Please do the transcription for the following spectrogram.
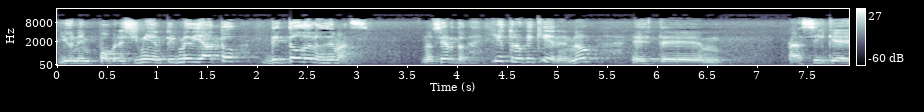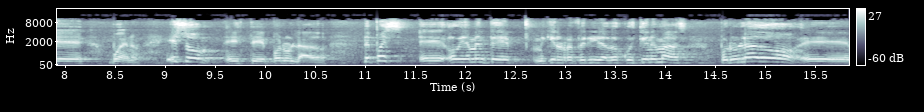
Y un empobrecimiento inmediato de todos los demás. ¿no es cierto? Y esto es lo que quieren, ¿no? Este, así que, bueno, eso este, por un lado. Después, eh, obviamente, me quiero referir a dos cuestiones más. Por un lado, eh,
